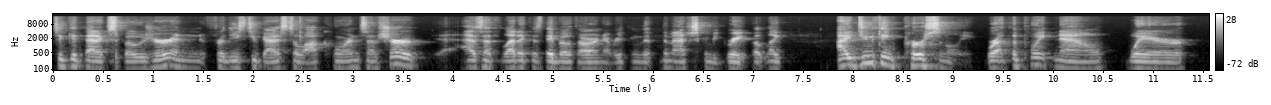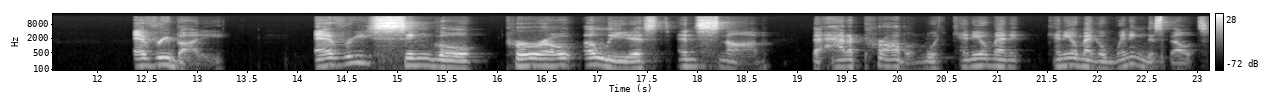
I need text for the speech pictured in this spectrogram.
to get that exposure and for these two guys to lock horns. I'm sure as athletic as they both are and everything, that the match is gonna be great. But like I do think personally, we're at the point now where everybody, every single puro elitist and snob that had a problem with Kenny Omega, Kenny Omega winning this belt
